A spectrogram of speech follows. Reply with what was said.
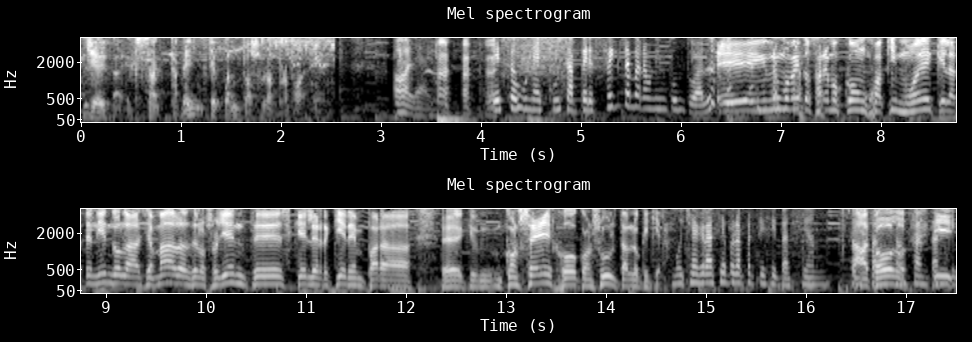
Llega exactamente cuando se lo propone. Hola. Eso es una excusa perfecta para un impuntual. Eh, en un momento estaremos con Joaquín Moekel atendiendo las llamadas de los oyentes que le requieren para eh, consejo, consultas, lo que quieran. Muchas gracias por la participación. Son a todos. Son. Y,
